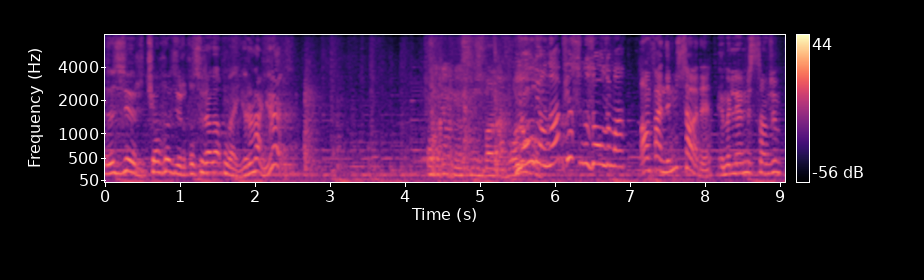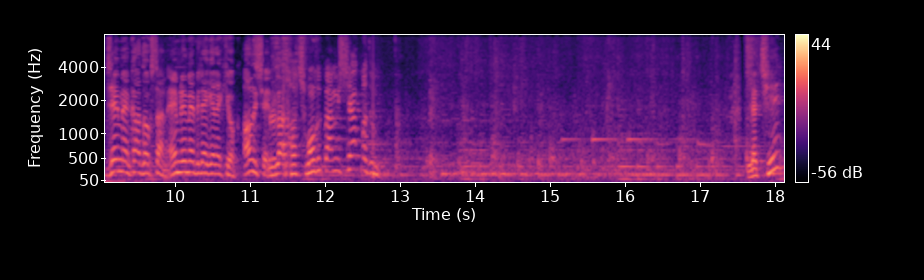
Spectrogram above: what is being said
Özür, çok özür. Kusura bakma. Yürü lan yürü. Ne oluyor? Ne yapıyorsunuz oğluma? Hanımefendi müsaade. Emirleriniz savcım. CMK 90. Emrime bile gerek yok. Al içeri. Saçmalık ben bir şey yapmadım. Laçi.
